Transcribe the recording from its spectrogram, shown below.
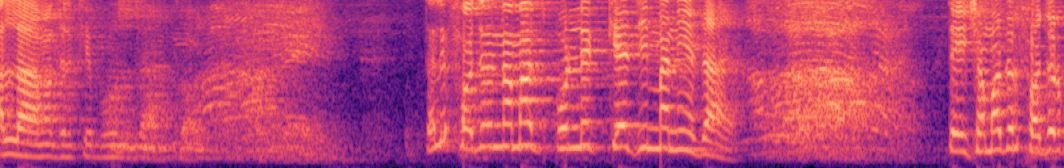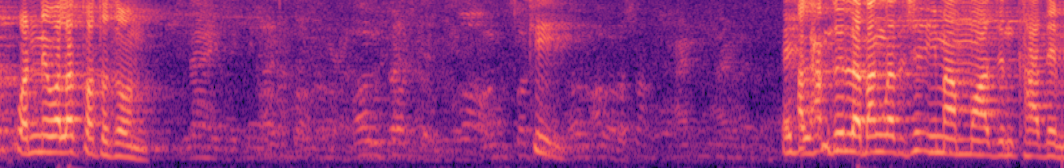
আল্লাহ আমাদেরকে বুঝ দান করুন। তাহলে ফজর নামাজ পড়লে কে জিম্মা নিয়ে যায়? তো এই সমাজের ফজর পড়নেওয়ালা কতজন? কি? আলহামদুলিল্লাহ, বাংলাদেশের ইমাম মোয়াজিন খাদেম,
